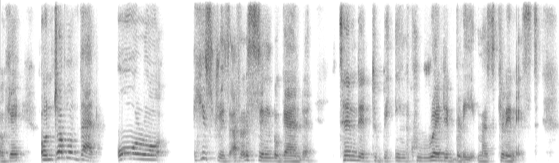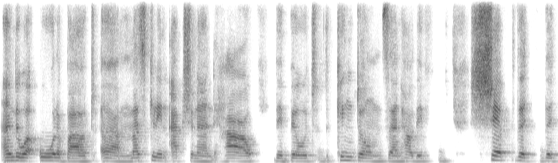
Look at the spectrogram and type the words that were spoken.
Okay. On top of that, oral histories, at least in Buganda, tended to be incredibly masculinist. And they were all about um, masculine action and how they built the kingdoms and how they shaped the, the,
